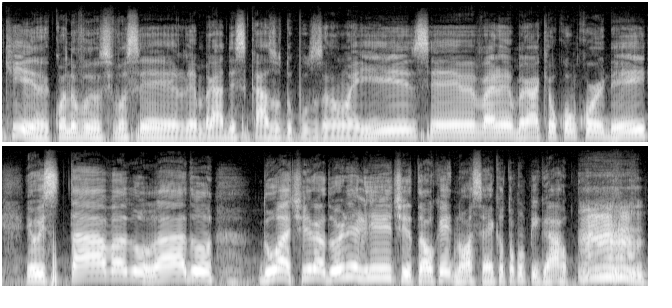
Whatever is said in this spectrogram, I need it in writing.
que quando se você lembrar desse caso do busão aí, você vai lembrar que eu concordei, eu estava do lado do atirador de elite, tá ok? Nossa, é que eu tô com pigarro.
